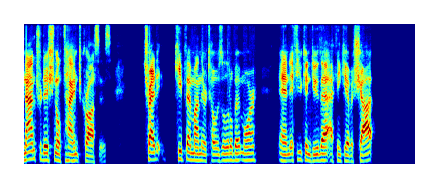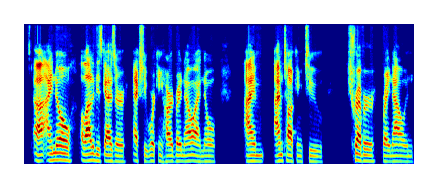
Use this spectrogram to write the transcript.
non-traditional timed crosses. Try to keep them on their toes a little bit more, and if you can do that, I think you have a shot. Uh, I know a lot of these guys are actually working hard right now. I know I'm I'm talking to Trevor right now and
